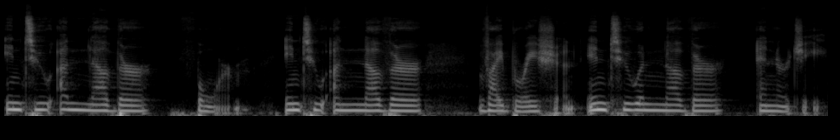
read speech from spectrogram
into another form, into another vibration, into another energy,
